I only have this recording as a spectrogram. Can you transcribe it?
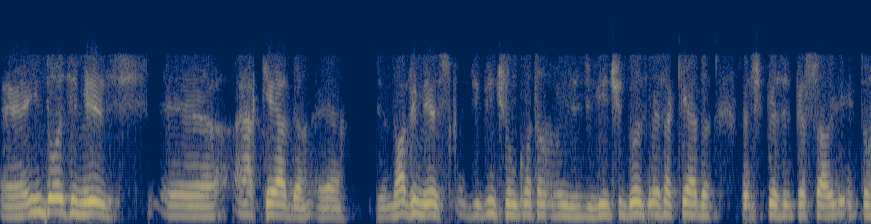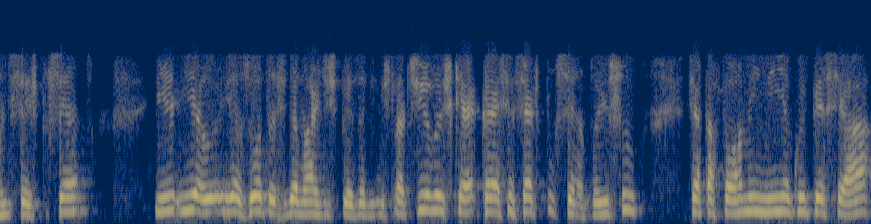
É, em 12 meses, é, a queda é de 9 meses, de 21 contra 9 meses de 20, em 12 meses a queda da despesa de pessoal em torno de 6%, e, e, e as outras demais despesas administrativas que é, crescem 7%. Isso, de certa forma, em linha com o IPCA,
